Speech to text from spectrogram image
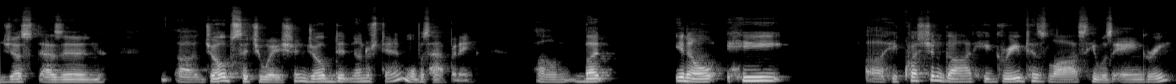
Just as in uh, Job's situation, Job didn't understand what was happening, um, but you know he uh, he questioned God. He grieved his loss. He was angry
